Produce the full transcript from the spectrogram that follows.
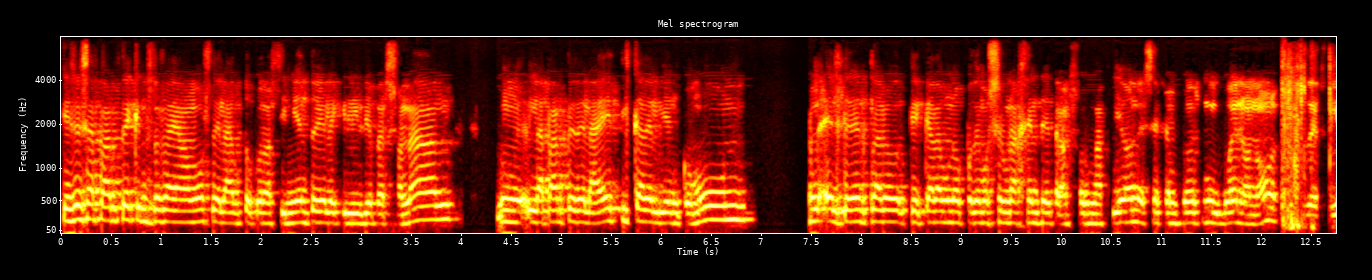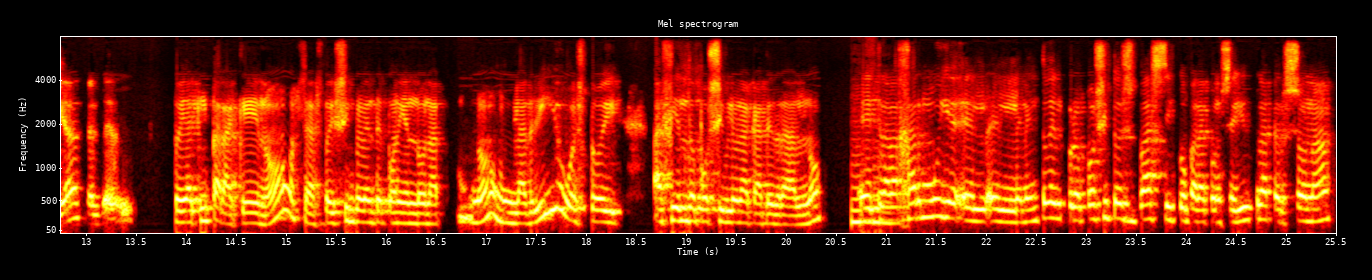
Que es esa parte que nosotros la llamamos del autoconocimiento y el equilibrio personal, mm, la parte de la ética, del bien común, el tener claro que cada uno podemos ser un agente de transformación, ese ejemplo es muy bueno, ¿no? Tú decías, estoy aquí para qué, ¿no? O sea, estoy simplemente poniendo una, ¿no? un ladrillo o estoy haciendo posible una catedral, ¿no? Eh, trabajar muy, el, elemento del propósito es básico para conseguir que la persona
